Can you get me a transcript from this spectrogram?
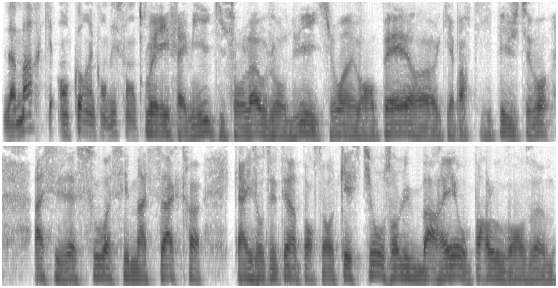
la marque encore incandescente. Oui, les familles qui sont là aujourd'hui et qui ont un grand-père euh, qui a participé justement à ces assauts, à ces massacres, car ils ont été importants. Question, Jean-Luc Barré, on parle aux grands hommes.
